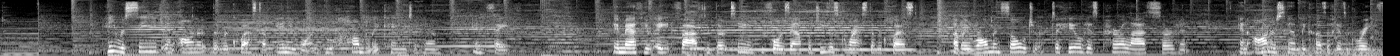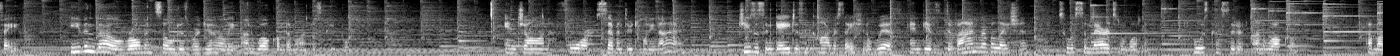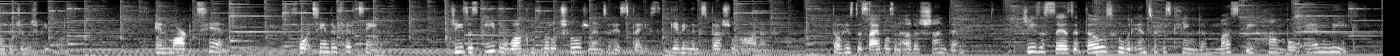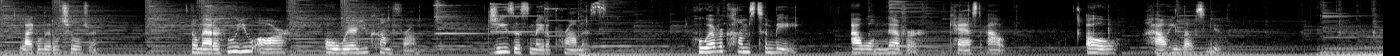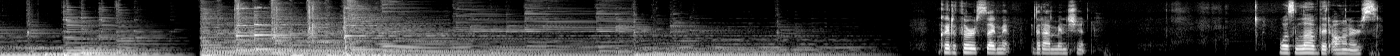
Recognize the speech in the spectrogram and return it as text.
He received and honored the request of anyone who humbly came to him in faith. In Matthew 8 5 through 13, for example, Jesus grants the request of a Roman soldier to heal his paralyzed servant and honors him because of his great faith, even though Roman soldiers were generally unwelcomed among his people. In John 4 7 through 29, Jesus engages in conversation with and gives divine revelation to a Samaritan woman who is considered unwelcome among the Jewish people in Mark 10 14 through 15. Jesus even welcomes little children into his space, giving them special honor, though his disciples and others shunned them. Jesus says that those who would enter his kingdom must be humble and meek like little children. No matter who you are or where you come from, Jesus made a promise. Whoever comes to me, I will never cast out. Oh, how He loves you. Okay, the third segment that I mentioned was love that honors.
